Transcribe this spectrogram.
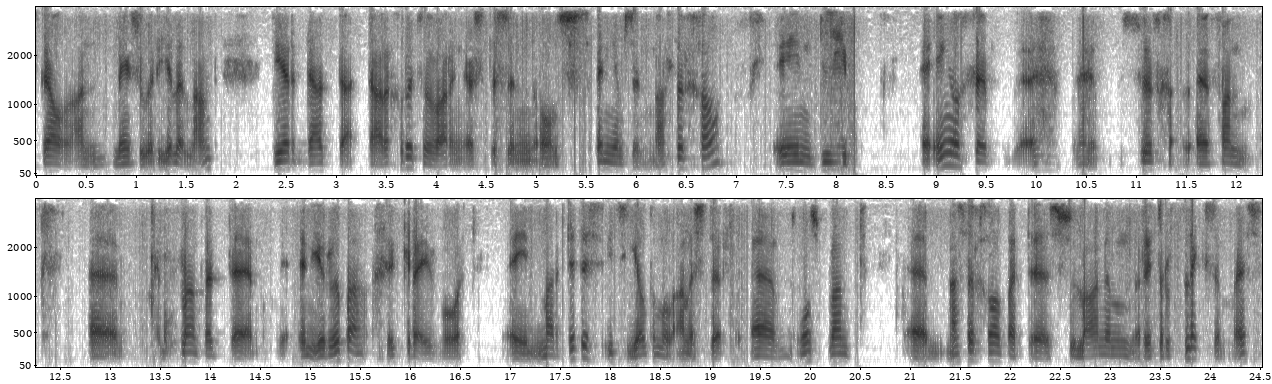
stel aan mense oor die hele land deurdat da, daar 'n groot verwarring is tussen ons inheemse nastergal en die uh, Engelse uh, uh, soort uh, van 'n uh, plant wat uh, in Europa gekry word en maar dit is iets heeltemal anderster. Ehm uh, ons plant ehm uh, nastergal wat uh, Solanum retroflexum is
